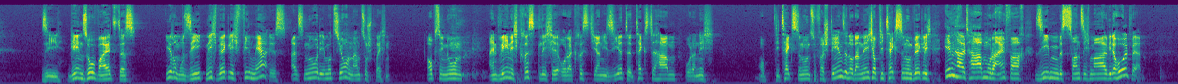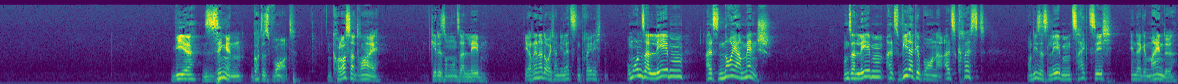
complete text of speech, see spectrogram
sie gehen so weit, dass ihre Musik nicht wirklich viel mehr ist, als nur die Emotionen anzusprechen. Ob sie nun ein wenig christliche oder christianisierte Texte haben oder nicht. Ob die Texte nun zu verstehen sind oder nicht, ob die Texte nun wirklich Inhalt haben oder einfach sieben bis zwanzig Mal wiederholt werden. Wir singen Gottes Wort. In Kolosser 3 geht es um unser Leben. Ihr erinnert euch an die letzten Predigten. Um unser Leben als neuer Mensch. Unser Leben als Wiedergeborener, als Christ. Und dieses Leben zeigt sich in der Gemeinde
